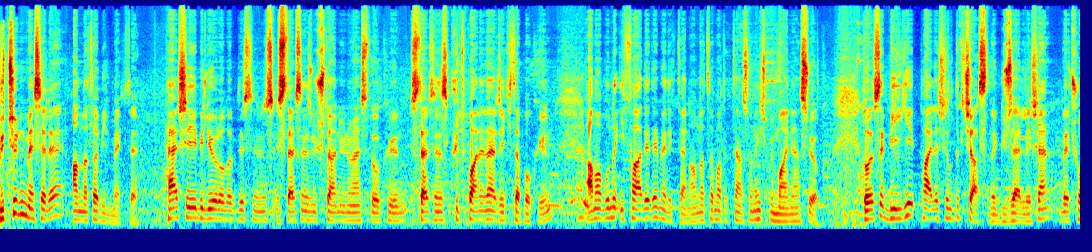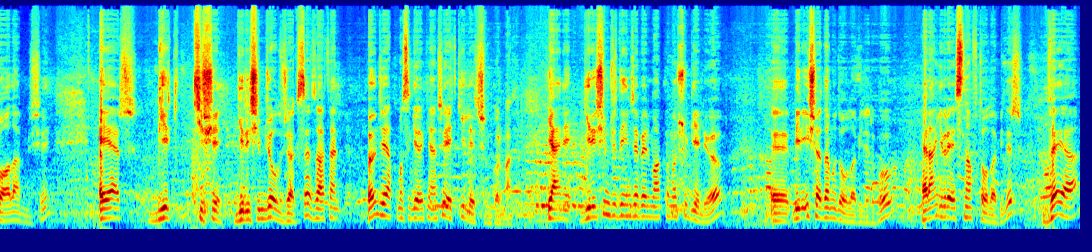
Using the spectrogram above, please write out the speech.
Bütün mesele anlatabilmekte. Her şeyi biliyor olabilirsiniz. İsterseniz 3 tane üniversite okuyun, isterseniz kütüphanelerce kitap okuyun. Ama bunu ifade edemedikten, anlatamadıktan sonra hiçbir manası yok. Dolayısıyla bilgi paylaşıldıkça aslında güzelleşen ve çoğalan bir şey. Eğer bir kişi girişimci olacaksa zaten önce yapması gereken şey etkili iletişim kurmak. Yani girişimci deyince benim aklıma şu geliyor. Ee, Bir iş adamı da olabilir bu. Herhangi bir esnaf da olabilir. Veya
